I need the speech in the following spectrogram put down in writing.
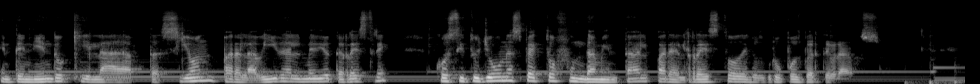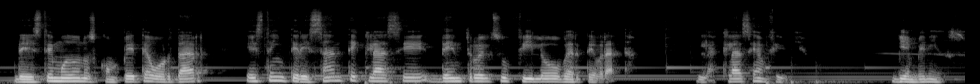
entendiendo que la adaptación para la vida al medio terrestre constituyó un aspecto fundamental para el resto de los grupos vertebrados. De este modo nos compete abordar esta interesante clase dentro del subfilo vertebrata, la clase anfibia. Bienvenidos.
